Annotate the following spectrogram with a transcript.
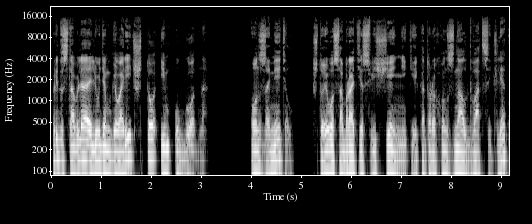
предоставляя людям говорить, что им угодно. Он заметил, что его собратья-священники, которых он знал двадцать лет,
